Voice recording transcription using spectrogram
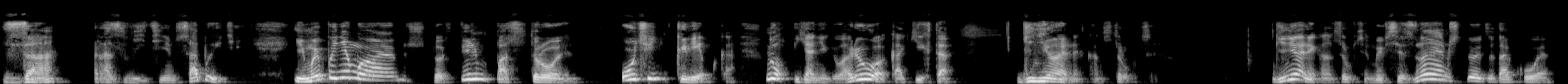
за развитием событий. И мы понимаем, что фильм построен очень крепко. Ну, я не говорю о каких-то гениальных конструкциях. Гениальные конструкции, мы все знаем, что это такое.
